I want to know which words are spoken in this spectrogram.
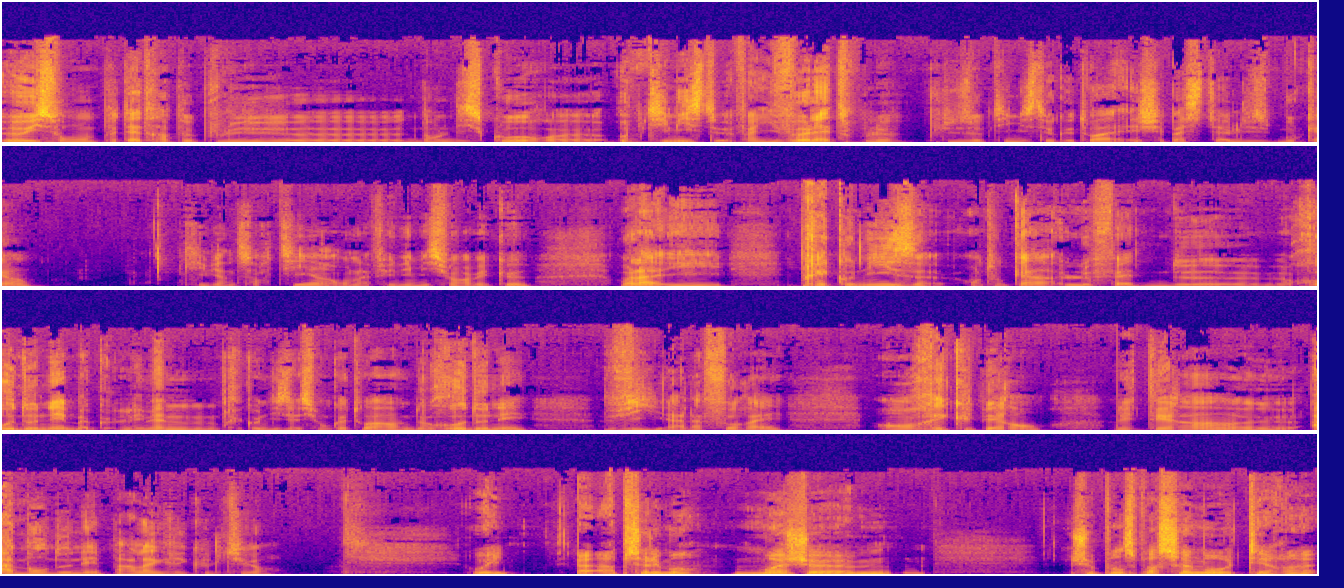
eux, ils sont peut-être un peu plus euh, dans le discours optimiste, enfin, ils veulent être plus optimistes que toi, et je sais pas si tu as lu ce bouquin, qui vient de sortir, on a fait une émission avec eux, voilà, ils préconisent en tout cas le fait de redonner, bah, les mêmes préconisations que toi, hein, de redonner vie à la forêt en récupérant les terrains euh, abandonnés par l'agriculture. Oui, absolument. Moi, je je pense pas seulement aux terrains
